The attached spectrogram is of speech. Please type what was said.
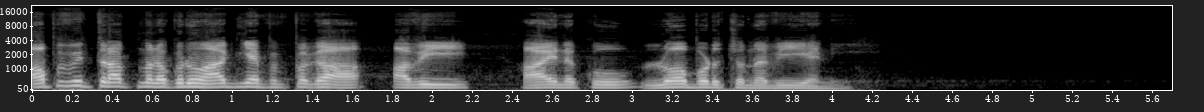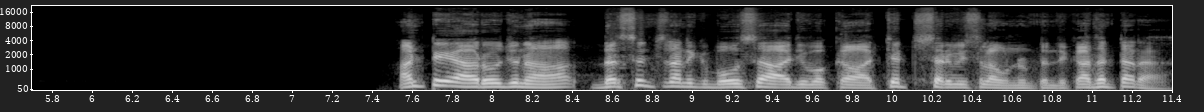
అపవిత్రాత్మలకును ఆజ్ఞాపింపగా అవి ఆయనకు లోబడుచున్నవి అని. అంటే ఆ రోజున దర్శించడానికి బహుశా అది ఒక చర్చ్ సర్వీస్లా ఉండుంటుంది కదంటారా?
